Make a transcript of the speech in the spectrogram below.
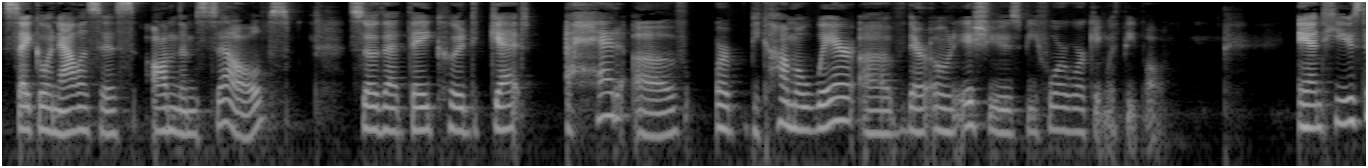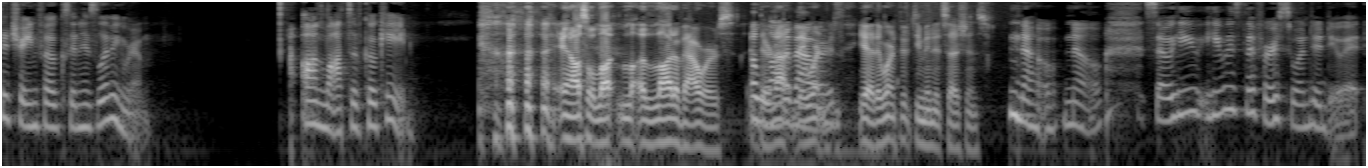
psychoanalysis on themselves so that they could get ahead of or become aware of their own issues before working with people. And he used to train folks in his living room on lots of cocaine. and also a lot, a lot of hours. A They're lot not, of they hours. Weren't, yeah, they weren't fifty-minute sessions. No, no. So he he was the first one to do it,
